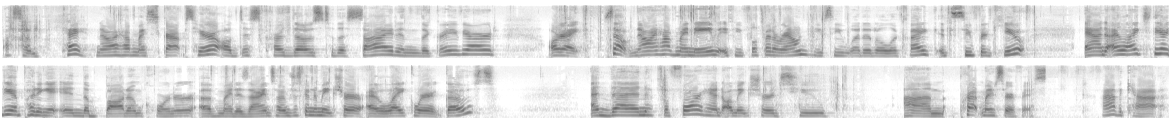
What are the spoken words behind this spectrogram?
Awesome. Okay, now I have my scraps here. I'll discard those to the side in the graveyard. All right, so now I have my name. If you flip it around, you see what it'll look like. It's super cute. And I liked the idea of putting it in the bottom corner of my design. So I'm just gonna make sure I like where it goes. And then beforehand, I'll make sure to um, prep my surface. I have a cat.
